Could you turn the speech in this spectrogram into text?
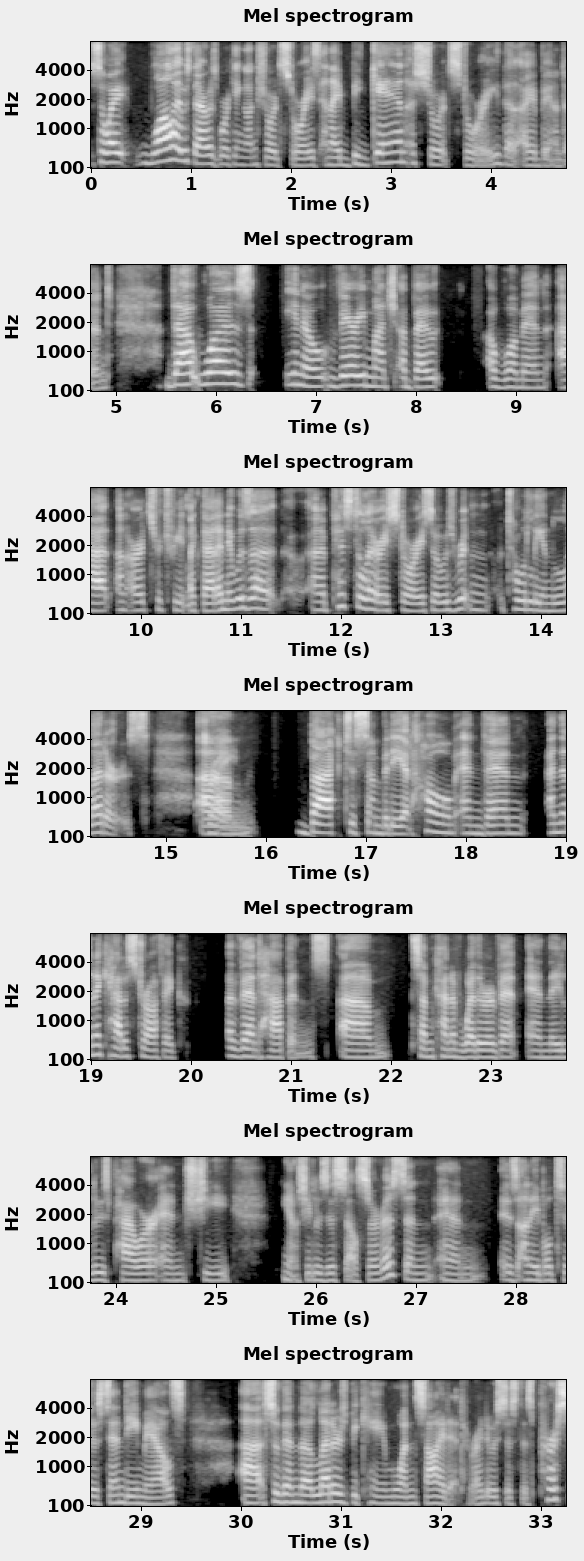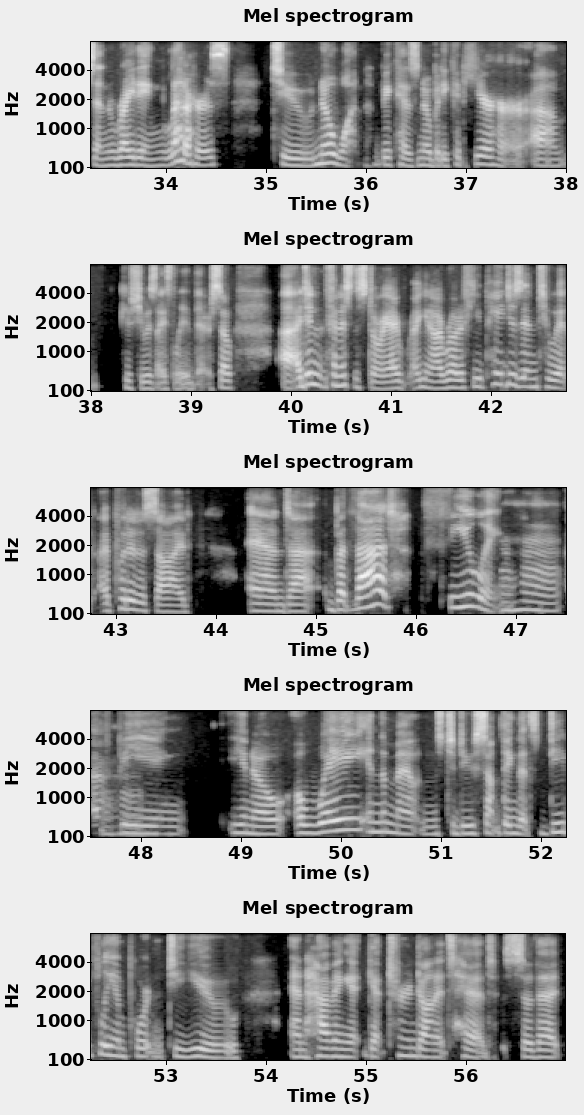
so I, while I was there, I was working on short stories and I began a short story that I abandoned that was, you know, very much about a woman at an arts retreat like that and it was a an epistolary story so it was written totally in letters um, right. back to somebody at home and then and then a catastrophic event happens um, some kind of weather event and they lose power and she you know she loses cell service and and is unable to send emails uh, so then the letters became one-sided right it was just this person writing letters to no one because nobody could hear her um, because she was isolated there. So uh, I didn't finish the story. I you know I wrote a few pages into it. I put it aside, and uh, but that feeling mm-hmm, of mm-hmm. being you know away in the mountains to do something that's deeply important to you and having it get turned on its head so that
